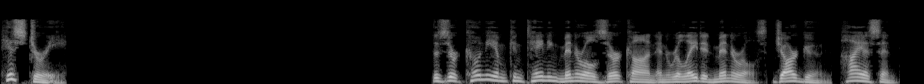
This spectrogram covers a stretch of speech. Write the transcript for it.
History The zirconium-containing mineral zircon and related minerals jargoon, hyacinth,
